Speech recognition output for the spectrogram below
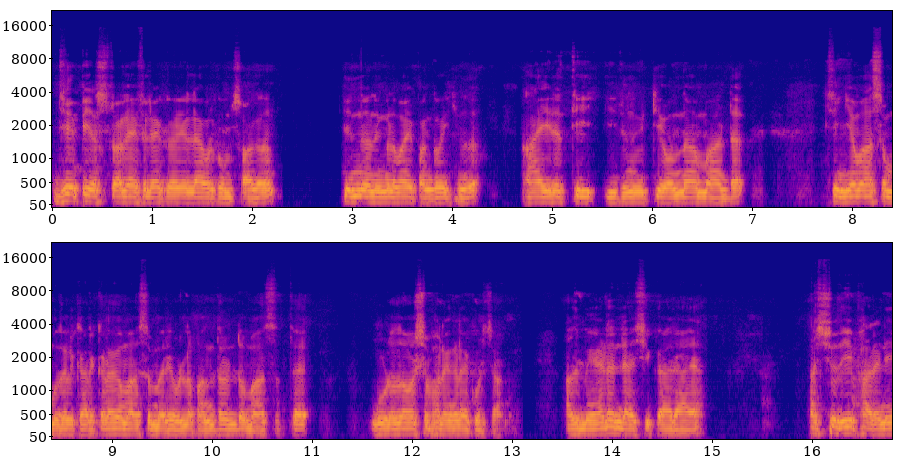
ജെ പി എസ്ട്രോ ലൈഫിലേക്ക് എല്ലാവർക്കും സ്വാഗതം. ഇന്ന് നിങ്ങളുമായി പങ്കുവയ്ക്കുന്നത് ആയിരത്തി ഇരുന്നൂറ്റി ഒന്നാം ആണ്ട് ചിങ്ങമാസം മുതൽ കർക്കിടക മാസം വരെയുള്ള പന്ത്രണ്ട് മാസത്തെ ഗുണദോഷ ഫലങ്ങളെക്കുറിച്ചാണ്. അത് മേടൻ രാശിക്കാരായ അശ്വതി ഭരണി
